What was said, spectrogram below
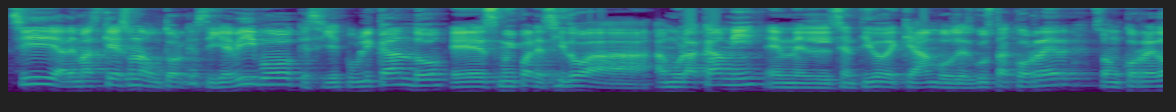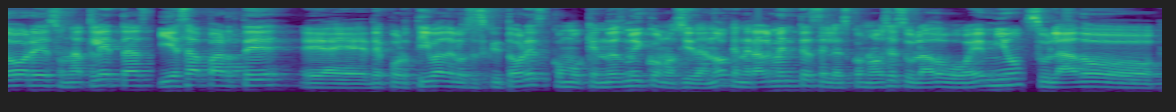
Sí, además que es un autor que sigue vivo, que sigue publicando, es muy parecido a, Murakami en el sentido de que a ambos les gusta correr, son corredores, son atletas y esa parte eh, deportiva de los escritores como que no es muy conocida, ¿no? Generalmente se les conoce su lado bohemio, su lado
